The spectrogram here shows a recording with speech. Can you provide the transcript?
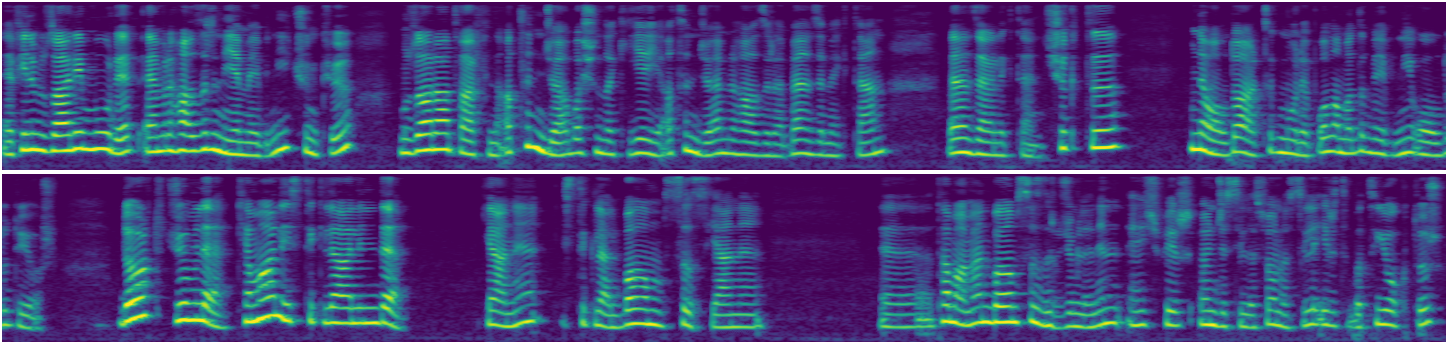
E, fiil muzari murep, emre hazır niye mebni? Çünkü Muzarat harfini atınca, başındaki y'yi atınca emri hazıra benzemekten, benzerlikten çıktı. Ne oldu? Artık murep olamadı, mebni oldu diyor. 4. Cümle kemal istiklalinde yani istiklal bağımsız yani e, tamamen bağımsızdır cümlenin hiçbir öncesiyle sonrasıyla irtibatı yoktur.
